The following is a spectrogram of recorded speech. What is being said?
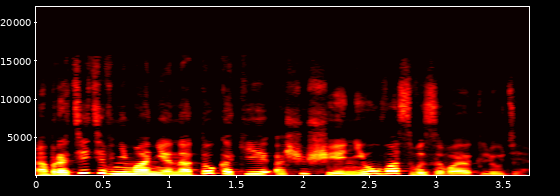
Обратите внимание на то, какие ощущения у вас вызывают люди.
